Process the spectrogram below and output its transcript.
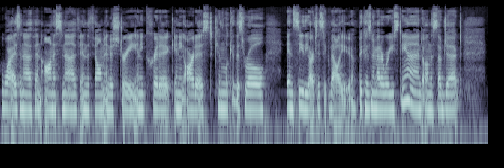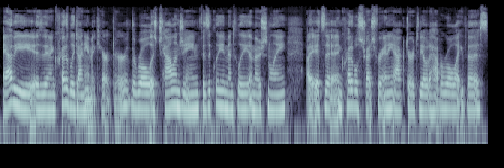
wise enough and honest enough in the film industry, any critic, any artist can look at this role and see the artistic value because no matter where you stand on the subject, Abby is an incredibly dynamic character. The role is challenging physically, mentally, emotionally. Uh, it's an incredible stretch for any actor to be able to have a role like this.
